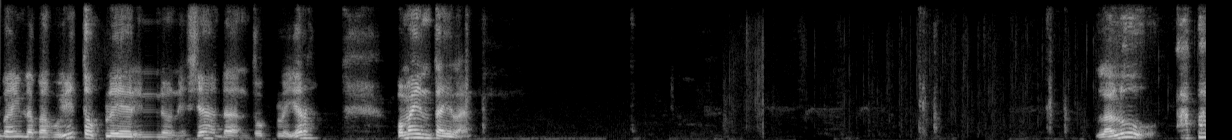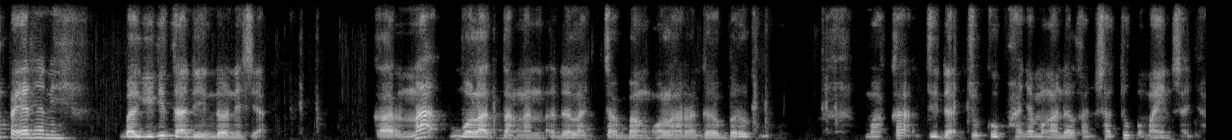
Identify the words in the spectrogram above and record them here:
banding 80 ini top player Indonesia dan top player pemain Thailand. Lalu apa PR-nya nih bagi kita di Indonesia? Karena bola tangan adalah cabang olahraga bergu, maka tidak cukup hanya mengandalkan satu pemain saja.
